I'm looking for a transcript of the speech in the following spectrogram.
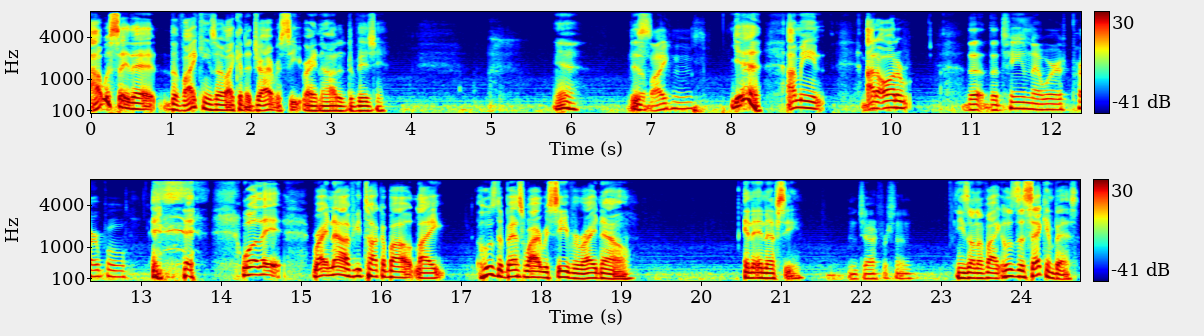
I would say that the Vikings are like in the driver's seat right now of the division. Yeah. Just- the Vikings, yeah. I mean, out of all the the the team that wears purple, well, they right now, if you talk about like who's the best wide receiver right now in the NFC, Jefferson. he's on the Vikings. Who's the second best?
